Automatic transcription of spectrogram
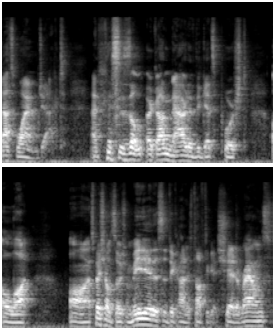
that's why I'm jacked. And this is a, a kind of narrative that gets pushed a lot, on, especially on social media. This is the kind of stuff to get shared around.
